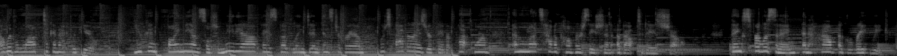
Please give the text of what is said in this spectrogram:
I would love to connect with you. You can find me on social media Facebook, LinkedIn, Instagram, whichever is your favorite platform, and let's have a conversation about today's show. Thanks for listening and have a great week.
